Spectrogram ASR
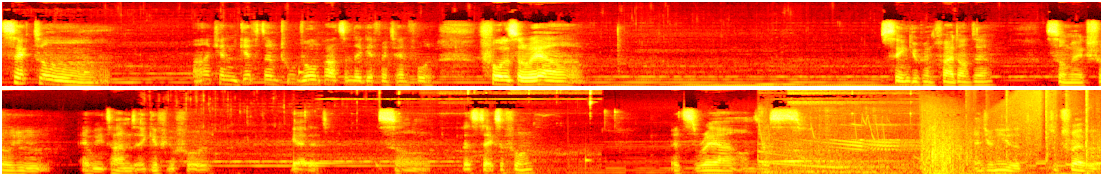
Sector, I can give them two drone parts and they give me 10 full. Full is a rare thing you can fight out there. So make sure you, every time they give you full, get it. So let's take the full. It's rare on this. And you need it to travel.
